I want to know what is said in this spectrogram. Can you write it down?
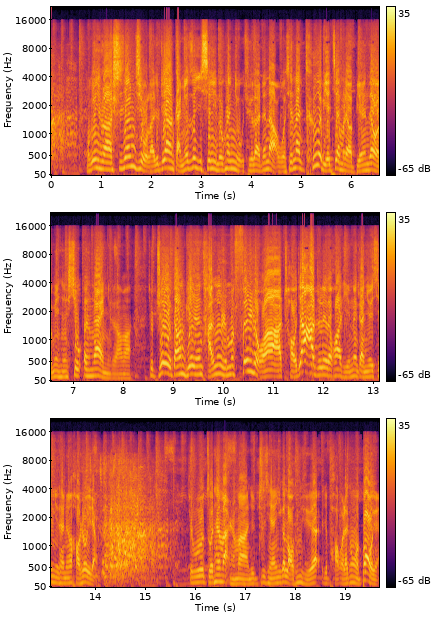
我跟你说，时间久了就这样，感觉自己心里都快扭曲了，真的。我现在特别见不了别人在我面前秀恩爱，你知道吗？就只有当别人谈论什么分手啊、吵架之类的话题，那感觉心里才能好受一点。这不昨天晚上嘛，就之前一个老同学就跑过来跟我抱怨，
